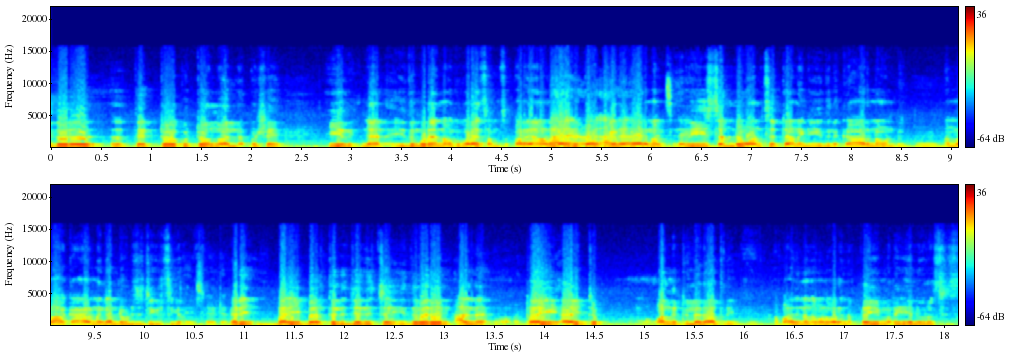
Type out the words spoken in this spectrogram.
ഇതൊരു തെറ്റോ കുറ്റോ ഒന്നും അല്ല. പക്ഷേ ഈ ഞാൻ ഇതും കൂടെ നമുക്ക് കുറെ പറയാനുള്ള ഒരു. ടോപ്പിക്കാണ് കാരണം. റീസെന്റ് ഓൺസെറ്റ് ആണെങ്കിൽ ഇതിന് കാരണമുണ്ട്. നമ്മൾ ആ കാരണം കണ്ടുപിടിച്ച് ചികിത്സിക്കണം. കാര്യം ബൈ ബർത്തിൽ ജനിച്ച് ഇതുവരെയും അതിന് ട്രൈ ആയിട്ട് വന്നിട്ടില്ല രാത്രി. അപ്പൊ അതിനെ നമ്മൾ പറയുന്നത് പ്രൈമറി എന്യൂറസിസ്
